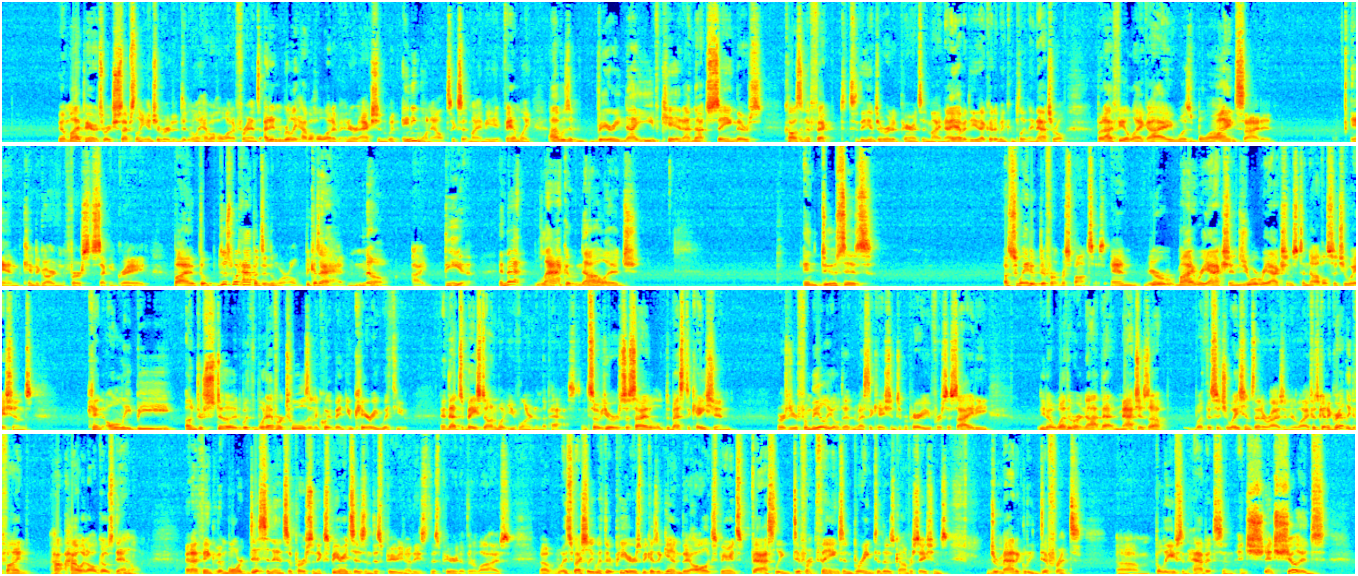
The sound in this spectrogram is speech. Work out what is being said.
You know, my parents were exceptionally introverted, didn't really have a whole lot of friends. I didn't really have a whole lot of interaction with anyone else except my immediate family. I was a very naive kid. I'm not saying there's cause and effect to the introverted parents in my naivety. That could have been completely natural. But I feel like I was blindsided in kindergarten, first, second grade by the, just what happens in the world because I had no idea. And that lack of knowledge induces a suite of different responses. And your my reactions, your reactions to novel situations can only be understood with whatever tools and equipment you carry with you. And that's based on what you've learned in the past. And so your societal domestication or your familial domestication to prepare you for society, you know, whether or not that matches up with the situations that arise in your life is going to greatly define how, how it all goes down. And I think the more dissonance a person experiences in this period, you know, these this period of their lives, uh, especially with their peers, because again, they all experience vastly different things and bring to those conversations dramatically different um, beliefs and habits and and, sh- and shoulds.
